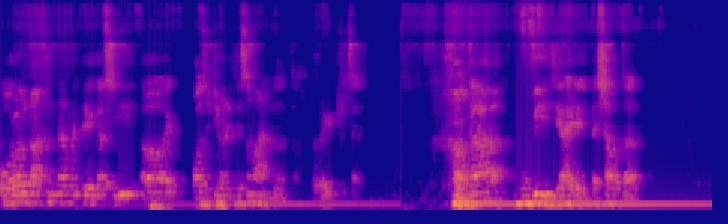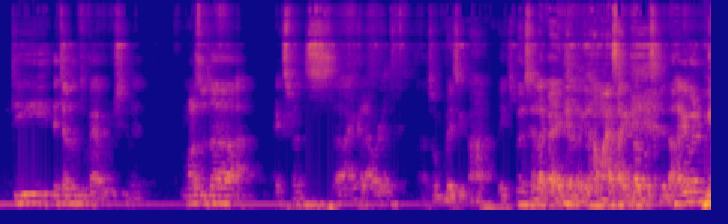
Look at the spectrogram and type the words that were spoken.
ओव्हरऑल राखणदार म्हणजे एक अशी पॉझिटिव्ह एनर्जी असं मानलं जातं. राईट आता मूवी जी आहे दशावतार ती त्याच्याबद्दल तू काय बोलशील मला तुझा एक्सपिरियन्स ऐकायला आवडेल. सो बेसिक हा एक्सपिरियन्स ह्याला काय ऐकायला लागेल? हा माझ्या साईडला बसलेला. मी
